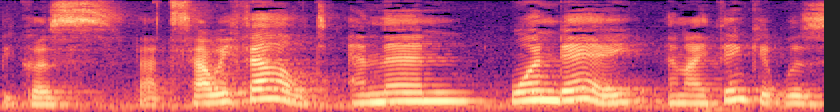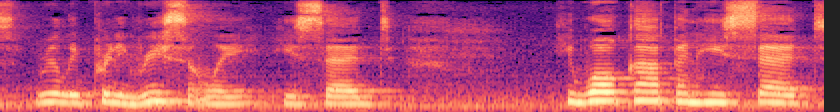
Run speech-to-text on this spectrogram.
because that's how he felt. And then one day, and I think it was really pretty recently, he said, he woke up and he said,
